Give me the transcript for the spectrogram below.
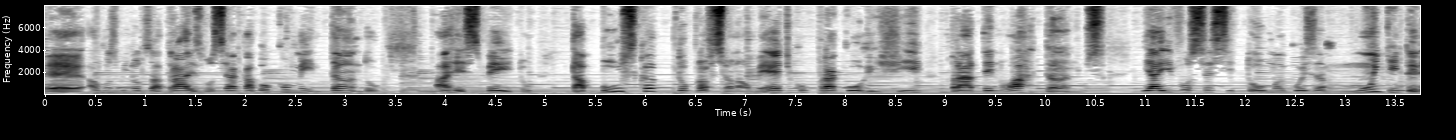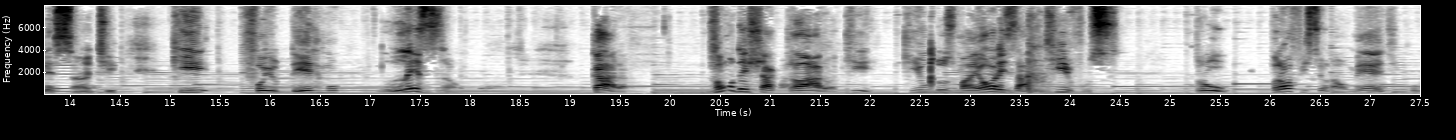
É, alguns minutos atrás, você acabou comentando a respeito da busca do profissional médico para corrigir, para atenuar danos. E aí você citou uma coisa muito interessante que foi o termo lesão. Cara, vamos deixar claro aqui que um dos maiores ativos para o profissional médico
